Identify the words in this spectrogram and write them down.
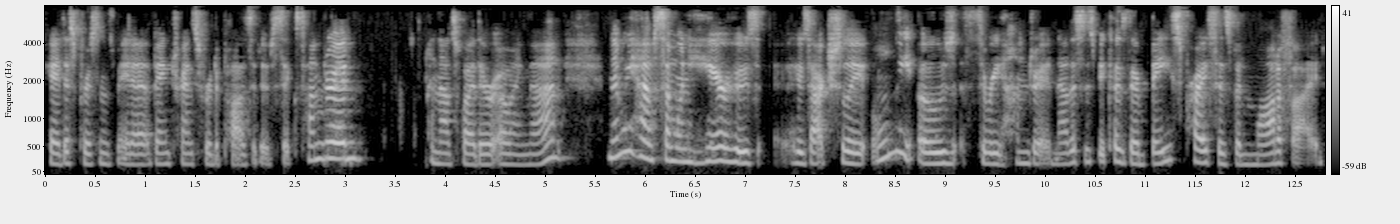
okay, this person's made a bank transfer deposit of 600, and that's why they're owing that. And then we have someone here who's who's actually only owes 300. Now this is because their base price has been modified.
